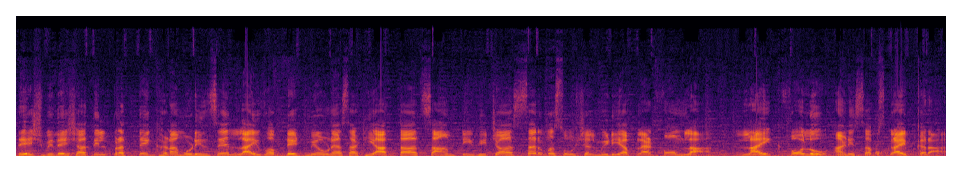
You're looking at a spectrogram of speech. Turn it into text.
देश विदेशातील प्रत्येक घडामोडींचे लाईव्ह अपडेट मिळवण्यासाठी आता साम टीव्हीच्या सर्व सोशल मीडिया प्लॅटफॉर्मला लाईक फॉलो आणि सबस्क्राईब करा.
